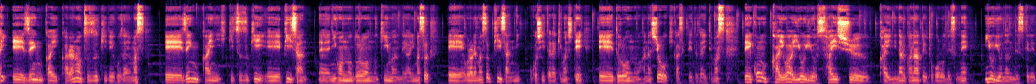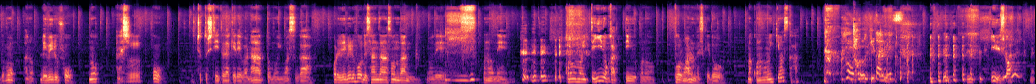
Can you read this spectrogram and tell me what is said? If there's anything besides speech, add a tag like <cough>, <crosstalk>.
はい、えー前回からの続きでございます。えー前回に引き続き、えー P さん、えー日本のドローンのキーマンであります、えーおられます P さんにお越しいただきまして、えードローンのお話を聞かせていただいてます。で、今回はいよいよ最終回になるかなというところですね。いよいよなんですけれども、あの、レベル4の話。うん。をちょっとしていただければなと思いますが、これレベル4で散々遊んだので、<laughs> このね、このまま行っていいのかっていうこのところもあるんですけど、まあこのまま行きますか？早く行きたいです。<laughs> いいですか？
